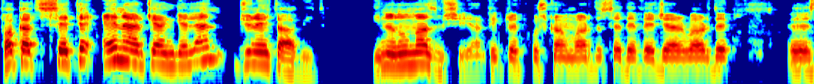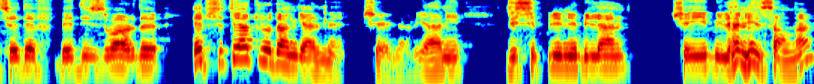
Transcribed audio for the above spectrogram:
Fakat sete en erken gelen Cüneyt abiydi. İnanılmaz bir şey yani. Fikret Kuşkan vardı, Sedef Ecer vardı, e, Sedef Bediz vardı. Hepsi tiyatrodan gelme şeyler. Yani disiplini bilen, şeyi bilen insanlar.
